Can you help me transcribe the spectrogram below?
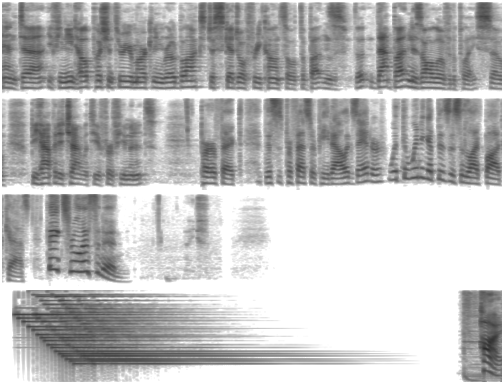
And uh, if you need help pushing through your marketing roadblocks, just schedule a free consult. The buttons, the, that button is all over the place. So be happy to chat with you for a few minutes. Perfect. This is Professor Pete Alexander with the Winning at Business and Life podcast. Thanks for listening. Hi,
